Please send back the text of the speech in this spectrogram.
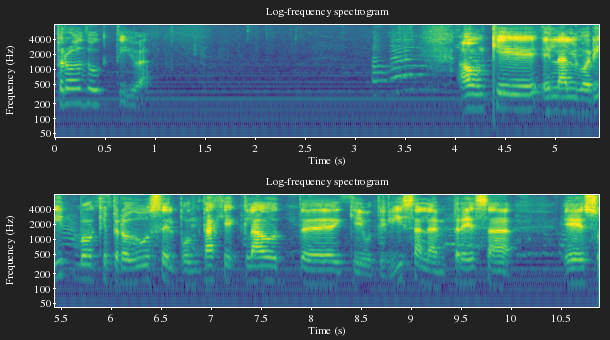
productiva aunque el algoritmo que produce el puntaje cloud eh, que utiliza la empresa es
